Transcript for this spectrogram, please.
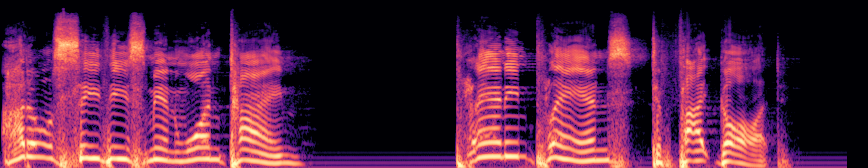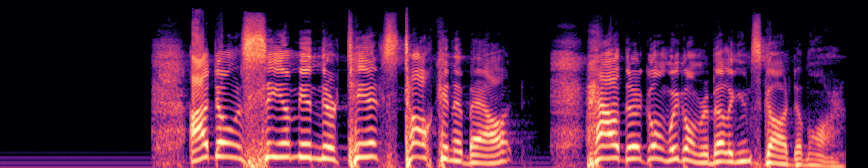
I don't see these men one time planning plans to fight God. I don't see them in their tents talking about how they're going, we're going to rebel against God tomorrow.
